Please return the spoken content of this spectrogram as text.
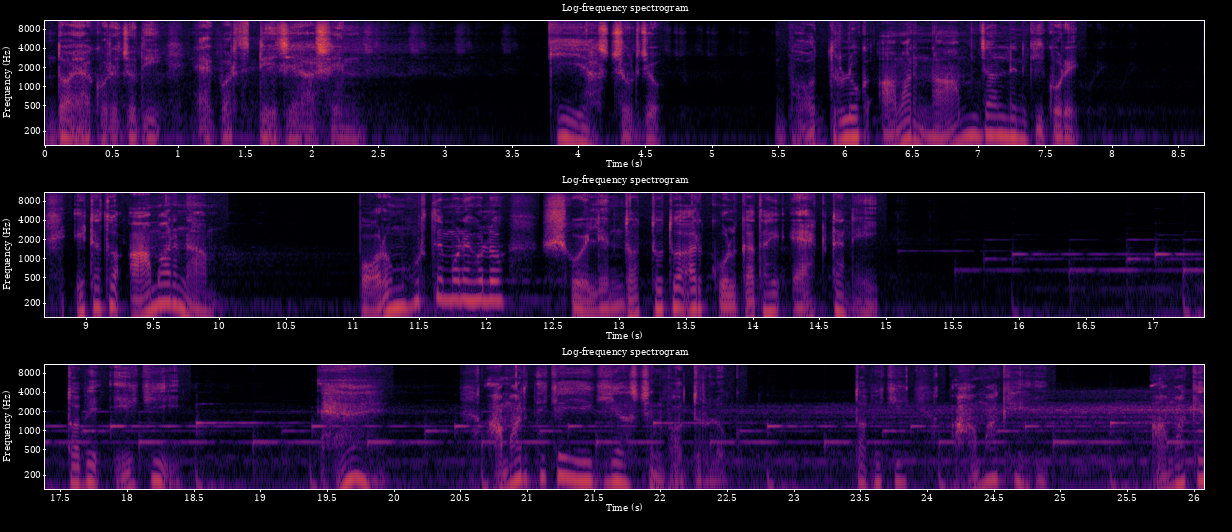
দয়া করে যদি একবার স্টেজে আসেন। কি আশ্চর্য! ভদ্রলোক আমার নাম জানলেন কি করে? এটা তো আমার নাম। পর মুহূর্তে মনে হলো শৈলেন দত্ত তো আর কলকাতায় একটা নেই। তবে এ কি? হ্যাঁ আমার দিকে এগিয়ে আসছেন ভদ্রলোক। তবে কি আমাকেই? আমাকে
